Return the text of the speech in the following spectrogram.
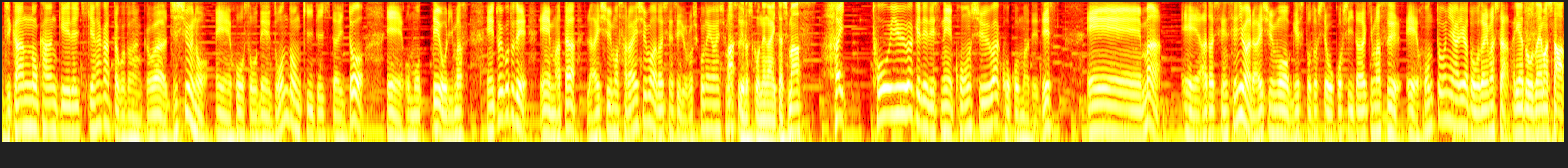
時間の関係で聞けなかったことなんかは次週の、えー放送でどんどん聞いていきたいと、えー思っております。えーということで、えーまた来週も再来週も足立先生よろしくお願いします。あよろしくお願いいたします。はい。というわけでですね今週はここまでです。えー、まあえー、足立先生には来週もゲストとしてお越しいただきます、えー、本当にありがとうございましたありがとうございました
